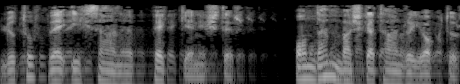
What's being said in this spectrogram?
lütuf ve ihsanı pek geniştir. Ondan başka Tanrı yoktur.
